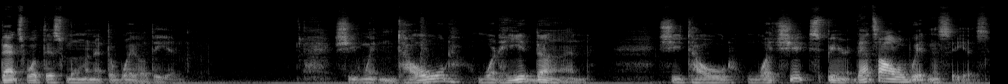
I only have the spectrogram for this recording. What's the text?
That's what this woman at the well did. She went and told what He had done. She told what she experienced. That's all a witness is.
